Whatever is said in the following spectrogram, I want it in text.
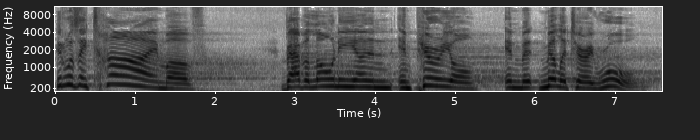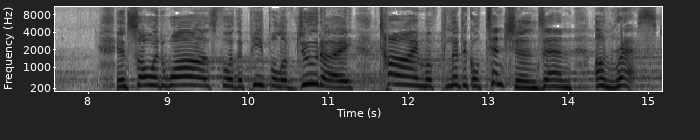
It was a time of Babylonian imperial and military rule and so it was for the people of Judah a time of political tensions and unrest.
